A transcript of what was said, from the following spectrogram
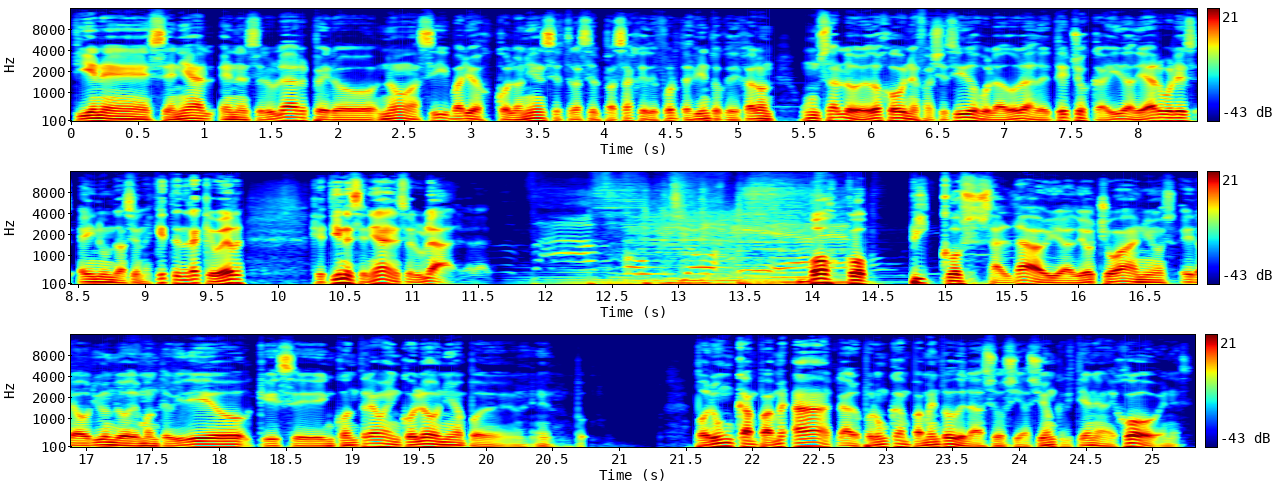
tiene señal en el celular, pero no así varios colonienses tras el pasaje de fuertes vientos que dejaron un saldo de dos jóvenes fallecidos, voladoras de techos, caídas de árboles e inundaciones. ¿Qué tendrá que ver que tiene señal en el celular? Garat? Bosco Picos Saldavia, de 8 años, era oriundo de Montevideo, que se encontraba en Colonia por, un campamento, ah, claro, por un campamento de la Asociación Cristiana de Jóvenes.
